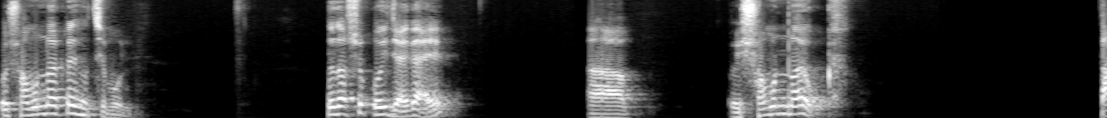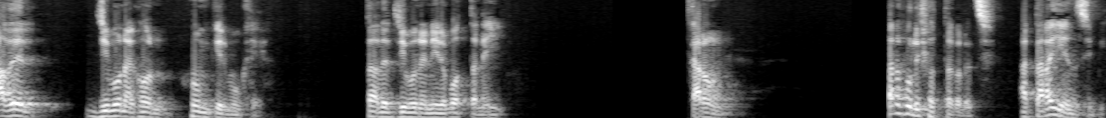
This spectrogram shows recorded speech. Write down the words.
ওই সমন্বয়করাই হচ্ছে মূল। তো দর্শক, ওই জায়গায় ওই সমন্বয়ক তাদের জীবন এখন হুমকির মুখে। তাদের জীবনে নিরাপত্তা নেই। কারণ তারা পুলিশ হত্যা করেছে, আর তারাই এনসিপি।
